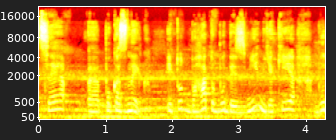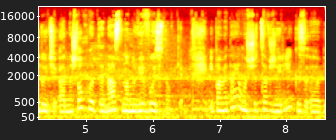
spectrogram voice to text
це е, показник. І тут багато буде змін, які будуть е, наштовхувати нас на нові висновки. І пам'ятаємо, що це вже рік, е, в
